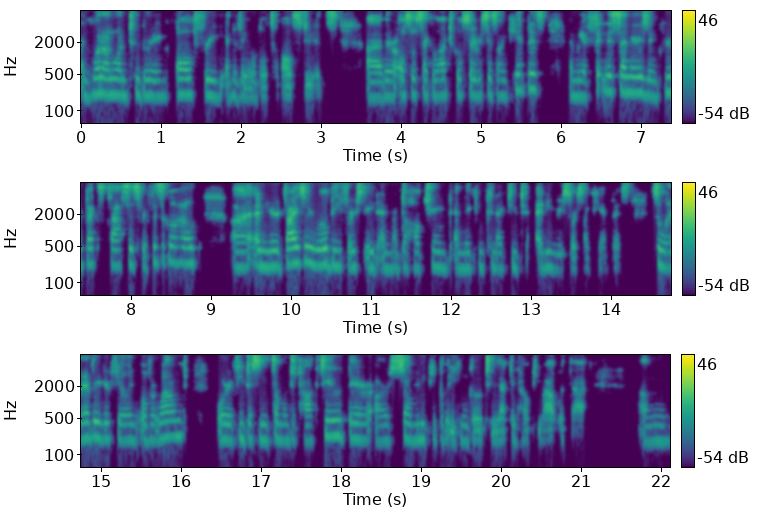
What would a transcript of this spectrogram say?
and one-on-one tutoring, all free and available to all students. Uh, there are also psychological services on campus, and we have fitness centers and group X classes for physical health. Uh, and your advisor will be first aid and mental health trained, and they can connect you to any resource on campus. So whenever you're feeling overwhelmed, or if you just need someone to talk to, there are so many people that you can go to that can help you out with that. Um,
